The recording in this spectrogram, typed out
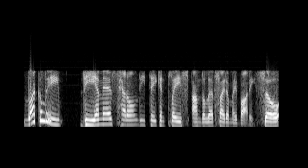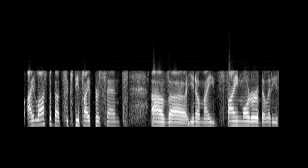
Luckily, the MS had only taken place on the left side of my body. So I lost about 65% of, uh, you know, my fine motor abilities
